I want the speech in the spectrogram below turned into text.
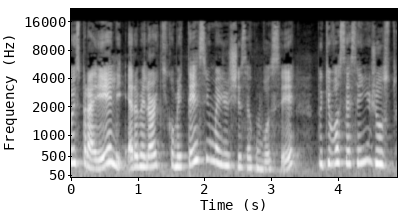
pois para ele era melhor que cometessem uma injustiça com você do que você ser injusto,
